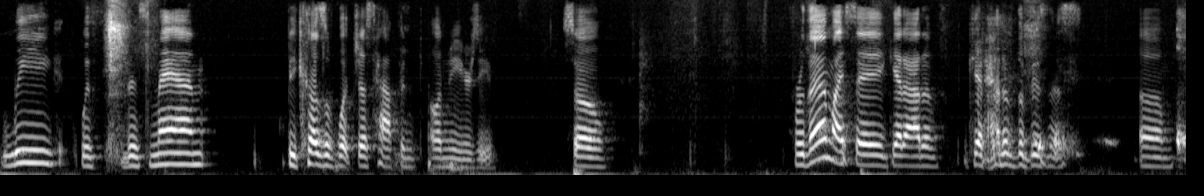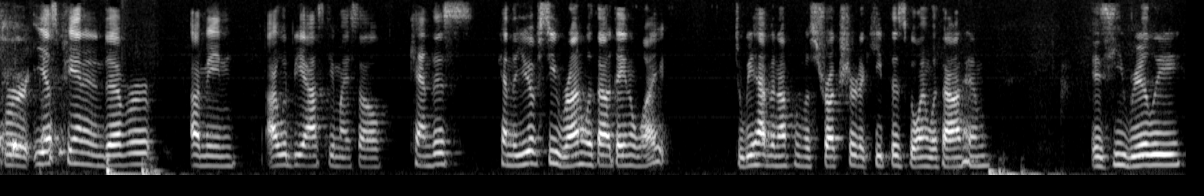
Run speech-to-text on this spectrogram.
league with this man because of what just happened on New Year's Eve. So for them, I say get out of get out of the business. Um, for ESPN and Endeavor, I mean, I would be asking myself, can this can the UFC run without Dana White? do we have enough of a structure to keep this going without him? Is he really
